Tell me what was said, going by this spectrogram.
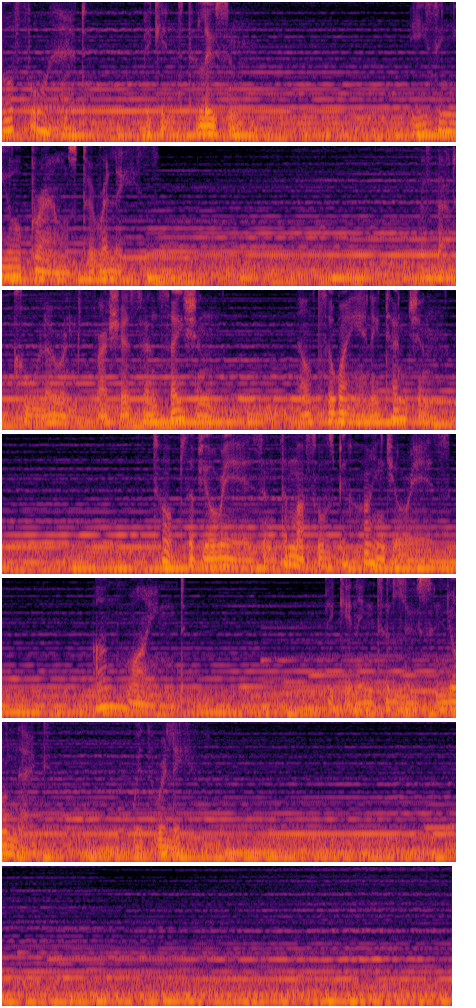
Your forehead begins to loosen, easing your brows to release. As that cooler and fresher sensation melts away any tension, the tops of your ears and the muscles behind your ears unwind, beginning to loosen your neck with relief.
